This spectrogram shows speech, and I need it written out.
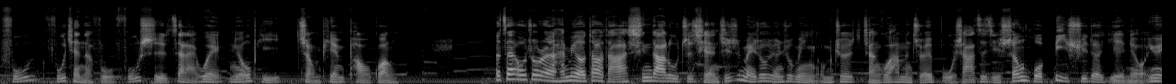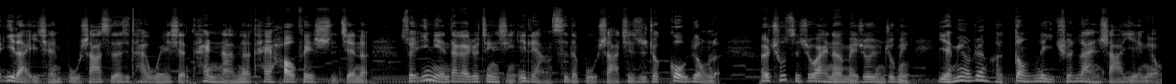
浮浮浅的浮，浮石再来为牛皮整片抛光。而在欧洲人还没有到达新大陆之前，其实美洲原住民我们就讲过，他们只会捕杀自己生活必须的野牛，因为一来以前捕杀实在是太危险、太难了、太耗费时间了，所以一年大概就进行一两次的捕杀，其实就够用了。而除此之外呢，美洲原住民也没有任何动力去滥杀野牛，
